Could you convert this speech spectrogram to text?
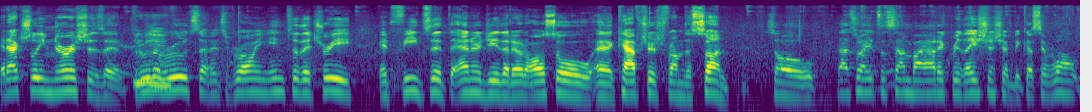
it actually nourishes it through the roots that it's growing into the tree. It feeds it the energy that it also uh, captures from the sun. So that's why it's a symbiotic relationship because it won't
